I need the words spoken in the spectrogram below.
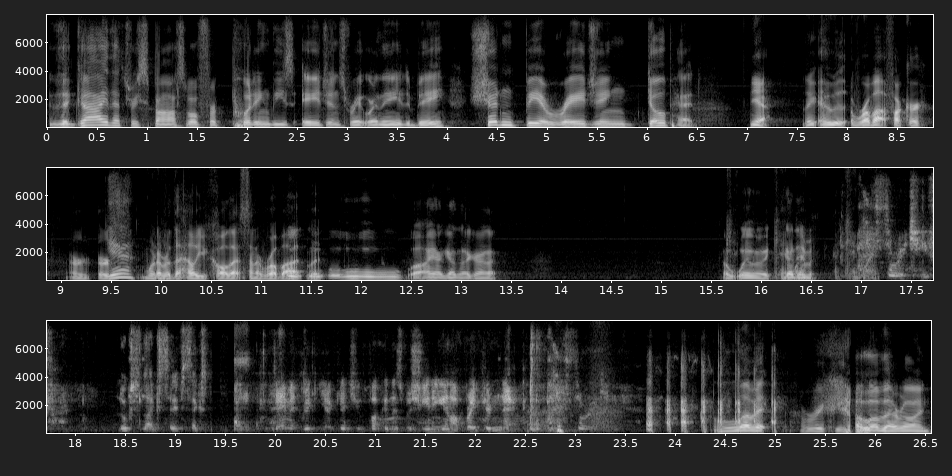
the guy that's responsible for putting these agents right where they need to be shouldn't be a raging dopehead. yeah, the, who robot fucker or, or Yeah. whatever the hell you call that. It's not a robot, Ooh, but ooh, ooh, ooh, ooh. I I got that. I got that. Oh wait, wait, wait! can't God damn it! I can't wait. Sorry, Chief. Looks like safe sex. Damn it, Ricky, I get you fucking this machine again, I'll break your neck. Sorry, Love it, Ricky. I love that line.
